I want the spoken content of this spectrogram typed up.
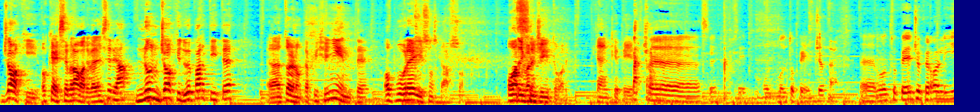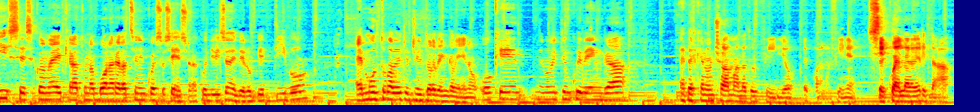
giochi, ok, sei bravo ad arrivare in Serie A, non giochi due partite, e l'allenatore non capisce niente, oppure io sono scarso. O arrivano Sì. i genitori, che è anche peggio. Eh, sì, sì, mol- molto peggio. Eh, molto peggio, però lì se secondo me hai creato una buona relazione in questo senso, una condivisione dell'obiettivo, è molto probabile che il genitore venga meno o che nel momento in cui venga è perché non ce l'ha mandato il figlio e poi alla fine, se quella è la verità,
